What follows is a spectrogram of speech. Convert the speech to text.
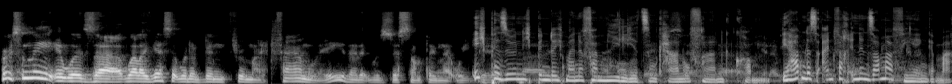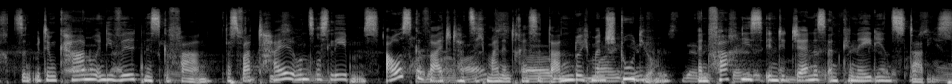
Personally, it was uh, well. I guess it would have been through my family that it was just something that we. Ich persönlich bin durch meine Familie zum Kanufahren gekommen. Wir haben das einfach in den Sommerferien gemacht, sind mit dem Kanu in die Wildnis gefahren. Das war Teil unseres Lebens. Ausgeweitet hat sich mein Interesse dann durch mein Studium. Mein Fach hieß Indigenous and Canadian Studies.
